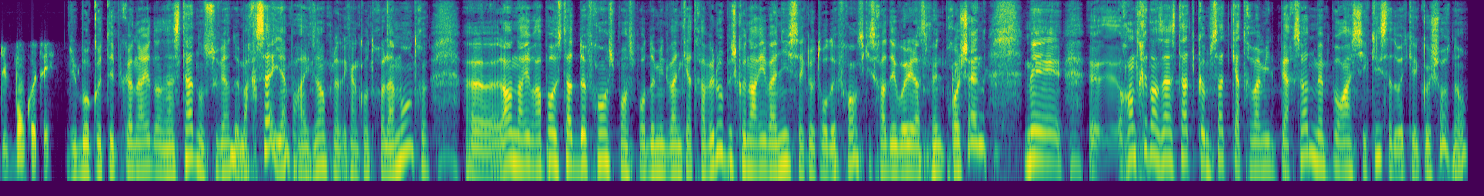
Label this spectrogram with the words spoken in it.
du bon côté. du beau côté. Puis quand on arrive dans un stade, on se souvient de Marseille, hein, par exemple, avec un contre-la-montre. Euh, là, on n'arrivera pas au Stade de France, je pense, pour 2024 à vélo, puisqu'on arrive à Nice avec le Tour de France, qui sera dévoilé la semaine prochaine. Mais euh, rentrer dans un stade comme ça de 80 000 personnes, même pour un cycliste, ça doit être quelque chose, non?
